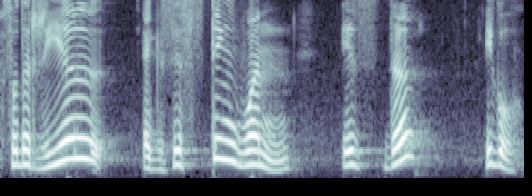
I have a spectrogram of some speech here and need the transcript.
So, the real existing one is the ego.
